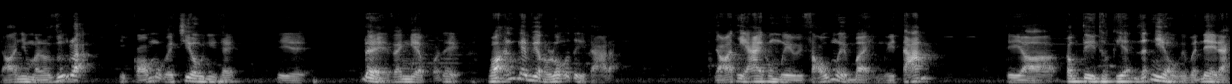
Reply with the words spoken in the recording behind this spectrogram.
Đó nhưng mà nó giữ lại thì có một cái chiêu như thế thì để doanh nghiệp có thể hoãn cái việc lỗ tỷ giá đó đó thì 2016 17 18 thì uh, công ty thực hiện rất nhiều cái vấn đề này.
